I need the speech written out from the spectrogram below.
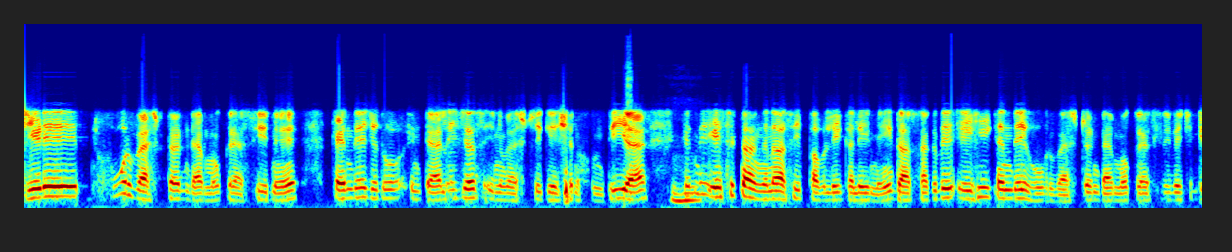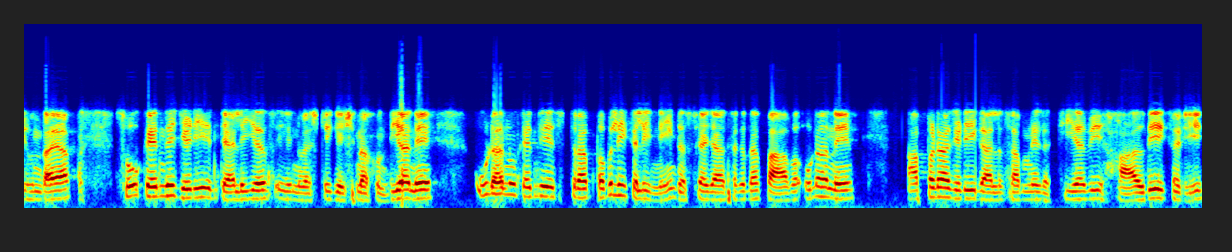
ਜਿਹੜੇ ਹੋਰ ਵੈਸਟਰਨ ਡੈਮੋਕ੍ਰੇਸੀ ਨੇ ਕਹਿੰਦੇ ਜਦੋਂ ਇੰਟੈਲੀਜੈਂਸ ਇਨਵੈਸਟੀਗੇਸ਼ਨ ਹੁੰਦੀ ਹੈ ਕਹਿੰਦੇ ਇਸ ਢੰਗ ਨਾਲ ਅਸੀਂ ਪਬਲਿਕਲੀ ਨਹੀਂ ਦੱਸ ਸਕਦੇ ਇਹੀ ਕਹਿੰਦੇ ਹੋਰ ਵੈਸਟਰਨ ਡੈਮੋਕ੍ਰੇਸੀ ਦੇ ਵਿੱਚ ਵੀ ਹੁੰਦਾ ਆ। ਸੋ ਕਹਿੰਦੇ ਜਿਹੜੀ ਇੰਟੈਲੀਜੈਂਸ ਇਨਵੈਸਟੀਗੇਸ਼ਨਾਂ ਹੁੰਦੀਆਂ ਨੇ ਉਹਨਾਂ ਨੂੰ ਕਹਿੰਦੇ ਇਸ ਤਰ੍ਹਾਂ ਪਬਲਿਕਲੀ ਨਹੀਂ ਦੱਸਿਆ ਜਾ ਸਕਦਾ। ਭਾਵ ਉਹਨਾਂ ਨੇ ਆਪਣਾ ਜਿਹੜੀ ਗੱਲ ਸਾਹਮਣੇ ਰੱਖੀ ਹੈ ਵੀ ਹਾਲ ਦੀ ਘੜੀ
